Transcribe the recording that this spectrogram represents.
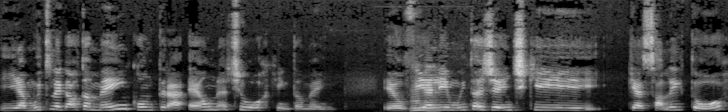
e é muito legal também encontrar, é um networking também. Eu vi uhum. ali muita gente que, que é só leitor,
